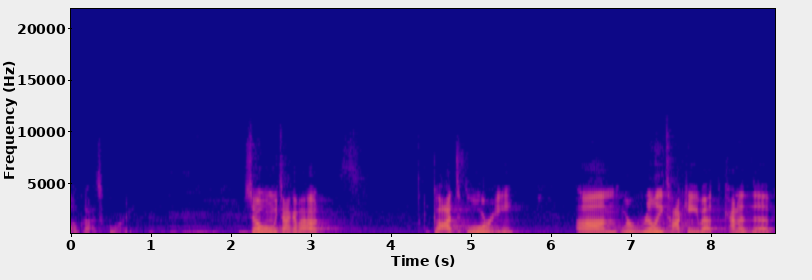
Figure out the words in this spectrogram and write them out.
of God's glory. So when we talk about God's glory, um, we're really talking about kind of the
